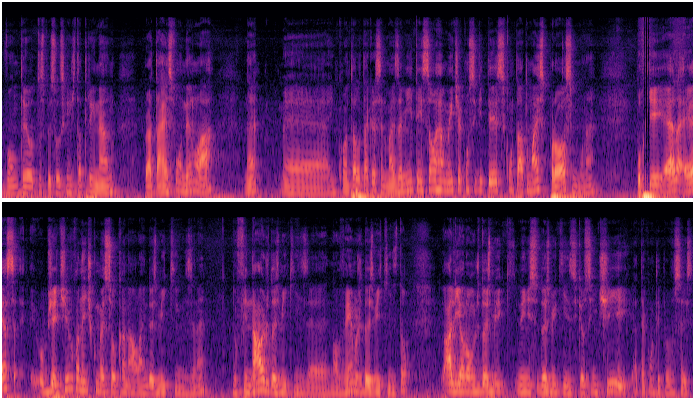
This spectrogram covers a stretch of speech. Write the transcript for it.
vão ter outras pessoas que a gente está treinando para estar tá respondendo lá, né? É, enquanto ela está crescendo. Mas a minha intenção realmente é conseguir ter esse contato mais próximo, né? Porque era esse o objetivo quando a gente começou o canal lá em 2015, né? No final de 2015, é, novembro de 2015. Então, ali ao longo de 2000, no início de 2015, que eu senti, até contei para vocês,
